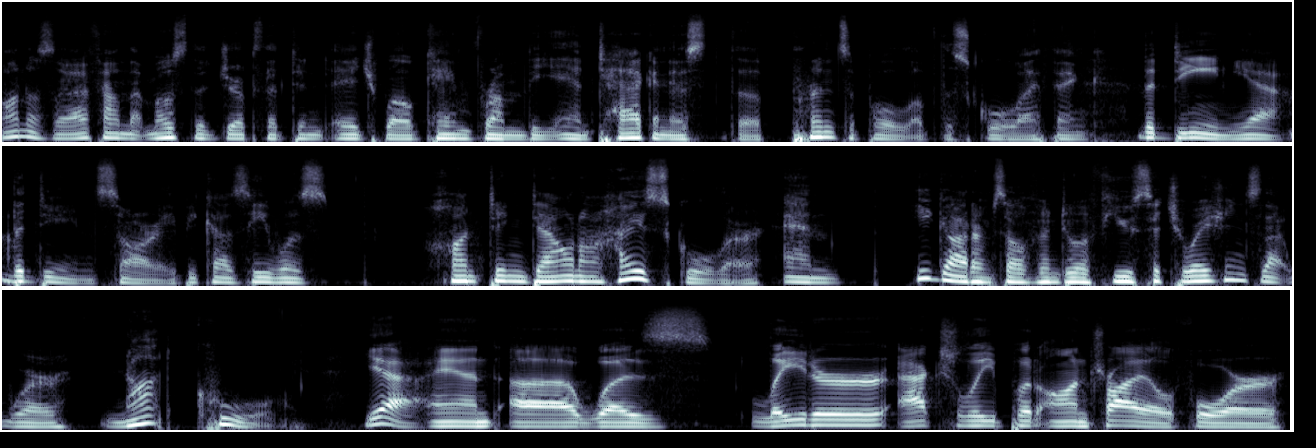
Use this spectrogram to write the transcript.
Honestly, I found that most of the jokes that didn't age well came from the antagonist, the principal of the school, I think. The dean, yeah. The dean, sorry, because he was hunting down a high schooler and he got himself into a few situations that were not cool. Yeah, and uh, was later actually put on trial for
